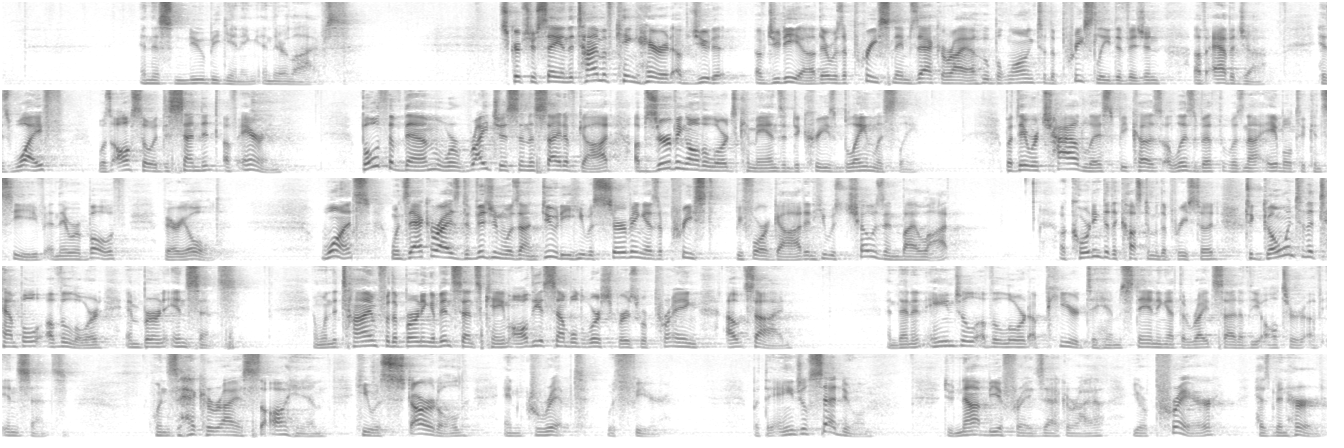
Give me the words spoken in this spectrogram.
and this new beginning in their lives. Scriptures say, in the time of King Herod of, Judah, of Judea, there was a priest named Zechariah who belonged to the priestly division of Abijah. His wife was also a descendant of Aaron. Both of them were righteous in the sight of God, observing all the Lord's commands and decrees blamelessly. But they were childless because Elizabeth was not able to conceive, and they were both very old. Once, when Zechariah's division was on duty, he was serving as a priest before God, and he was chosen by Lot, according to the custom of the priesthood, to go into the temple of the Lord and burn incense. And when the time for the burning of incense came, all the assembled worshippers were praying outside. And then an angel of the Lord appeared to him, standing at the right side of the altar of incense. When Zechariah saw him, he was startled and gripped with fear. But the angel said to him, Do not be afraid, Zechariah. Your prayer has been heard.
